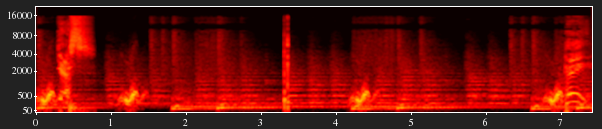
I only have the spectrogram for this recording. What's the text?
Yes! Hey!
